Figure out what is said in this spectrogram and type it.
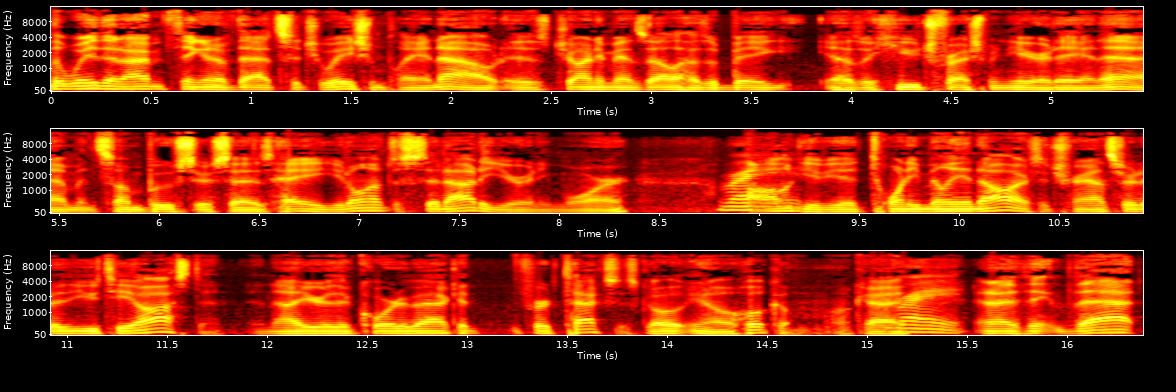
the way that I'm thinking of that situation playing out is Johnny Manziel has a big has a huge freshman year at A and M, and some booster says, hey, you don't have to sit out a year anymore. Right. I'll give you twenty million dollars to transfer to UT Austin, and now you're the quarterback at, for Texas. Go, you know, hook them, okay? Right. And I think that,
